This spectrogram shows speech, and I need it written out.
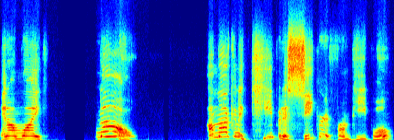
And I'm like, no, I'm not going to keep it a secret from people.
